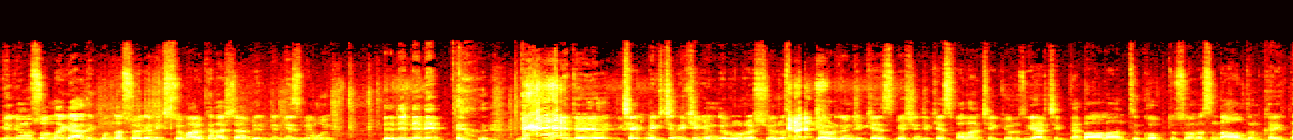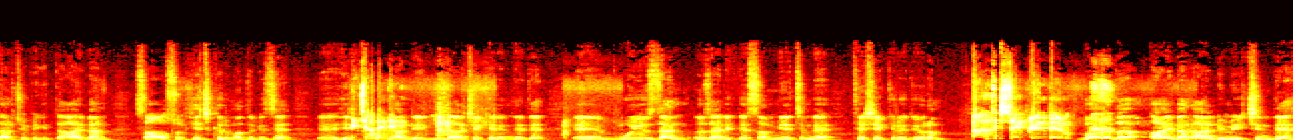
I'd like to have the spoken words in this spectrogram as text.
videonun sonuna geldik. Bunu da söylemek istiyorum arkadaşlar. Biz, biz bir bu bi- bi- bi- bi- biz bu videoyu çekmek için iki gündür uğraşıyoruz. Evet. Dördüncü kez, beşinci kez falan çekiyoruz gerçekten. Bağlantı koptu. Sonrasında aldığım kayıtlar çöpe gitti. Ayben sağ olsun hiç kırmadı bizi. Ee, hiç Rica problem ederim. değil. Bir daha çekelim dedi. Ee, bu yüzden özellikle samimiyetimle teşekkür ediyorum. Ben teşekkür ederim. Bu arada Ayben albümü içinde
